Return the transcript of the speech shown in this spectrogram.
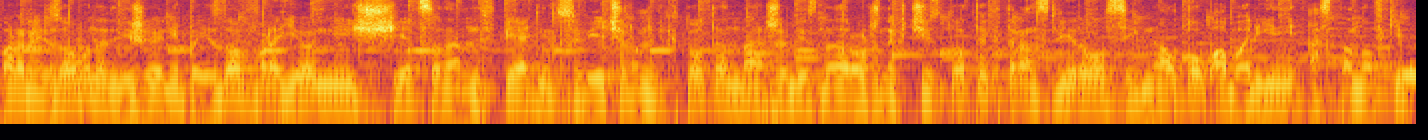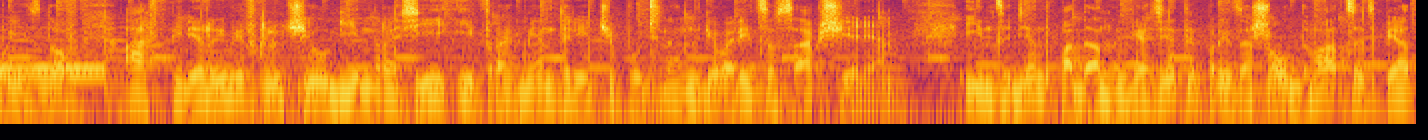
Парализовано движение поездов в районе Щецина в пятницу вечером. Кто-то на железнодорожных частотах транслировал сигнал об аварийной остановке поездов, а в перерыве включил гимн России и фрагмент речи Путина, говорится в сообщении. Инцидент, по данным газеты, произошел 25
